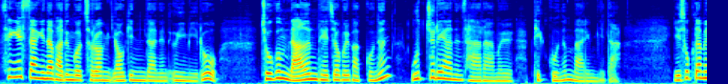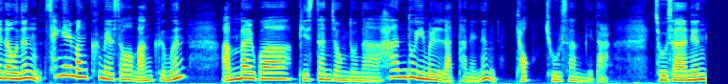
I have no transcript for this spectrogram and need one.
생일상이나 받은 것처럼 여긴다는 의미로 조금 나은 대접을 받고는 우쭐해하는 사람을 비꼬는 말입니다. 이 속담에 나오는 생일만큼에서 만큼은 앞말과 비슷한 정도나 한도임을 나타내는 격조사입니다. 조사는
